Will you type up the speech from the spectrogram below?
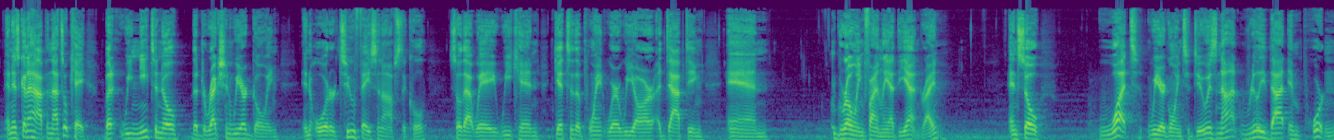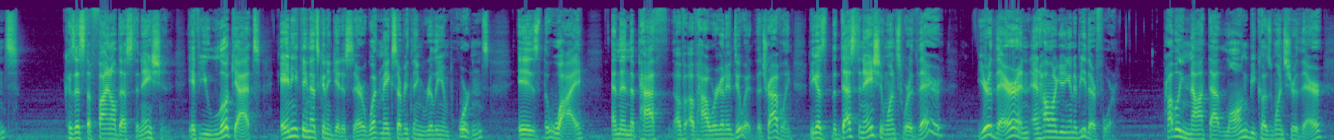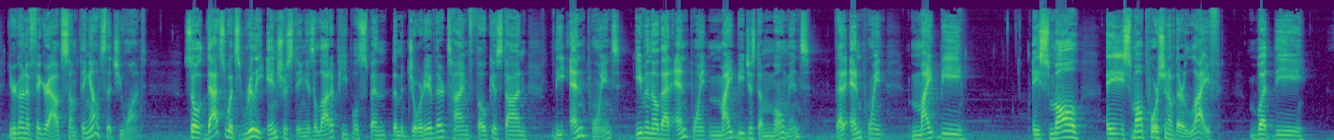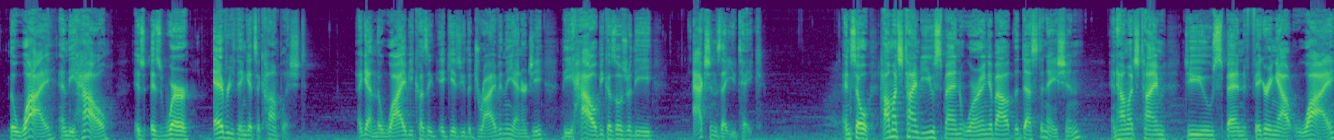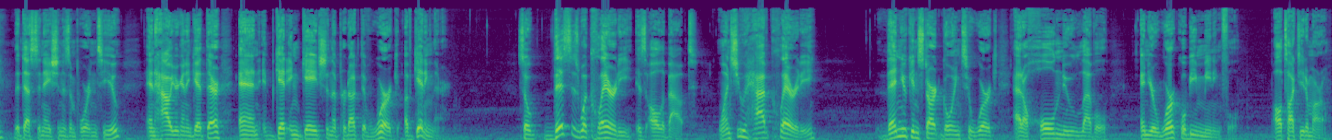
And it's going to happen. That's okay. But we need to know the direction we are going in order to face an obstacle so that way we can get to the point where we are adapting and growing finally at the end, right? And so, what we are going to do is not really that important because it's the final destination. If you look at anything that's going to get us there, what makes everything really important is the why and then the path of, of how we're going to do it, the traveling. Because the destination, once we're there, you're there, and, and how long are you going to be there for? Probably not that long because once you're there, you're going to figure out something else that you want. So that's what's really interesting is a lot of people spend the majority of their time focused on the endpoint, even though that endpoint might be just a moment. That endpoint might be a small a small portion of their life, but the the why and the how is is where everything gets accomplished. Again, the why because it, it gives you the drive and the energy, the how because those are the actions that you take. And so, how much time do you spend worrying about the destination? And how much time do you spend figuring out why the destination is important to you and how you're going to get there and get engaged in the productive work of getting there? So, this is what clarity is all about. Once you have clarity, then you can start going to work at a whole new level and your work will be meaningful. I'll talk to you tomorrow.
